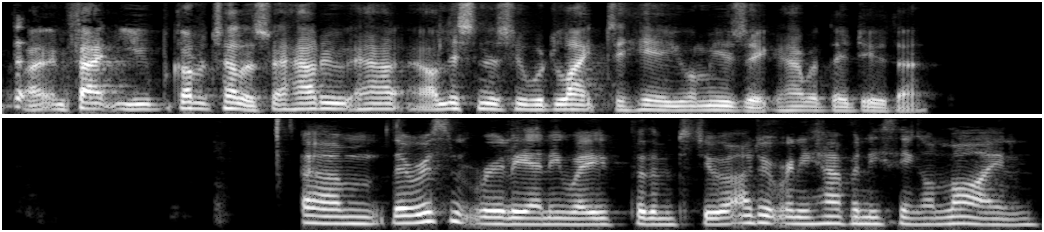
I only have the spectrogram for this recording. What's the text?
But, uh, in fact, you've got to tell us how do how our listeners who would like to hear your music, how would they do that? Um, there isn't really any way for them to do it. I don't really have anything online.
